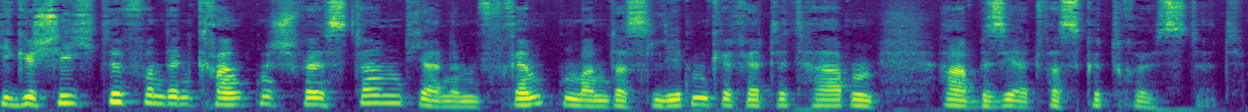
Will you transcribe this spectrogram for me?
Die Geschichte von den Krankenschwestern, die einem fremden Mann das Leben gerettet haben, habe sie etwas getröstet.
